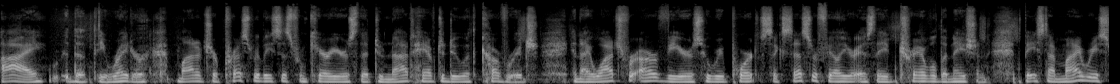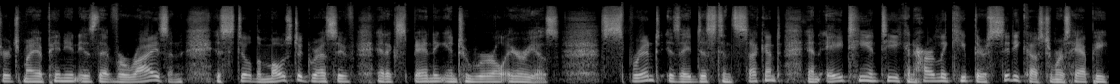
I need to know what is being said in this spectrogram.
I, the, the writer, monitor press releases from carriers that do not have to do with coverage, and I watch for RVers who report success or failure as they travel the nation. Based on my research, my opinion is that Verizon is still the most aggressive at expanding into rural areas. Sprint is a distant second, and AT&T can hardly keep their city customers happy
